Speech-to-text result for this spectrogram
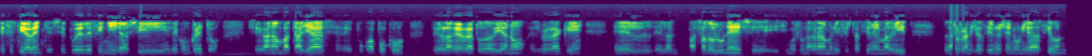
Efectivamente, se puede definir así de concreto. Se ganan batallas poco a poco, pero la guerra todavía no. Es verdad que el, pasado lunes hicimos una gran manifestación en Madrid las organizaciones en unidad de acción.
